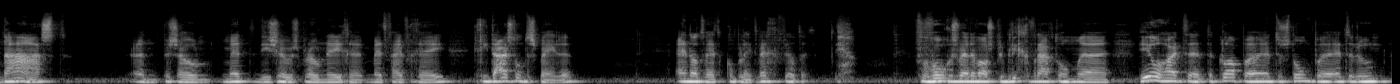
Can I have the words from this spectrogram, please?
naast een persoon met die Surface Pro 9 met 5G gitaar stond te spelen. En dat werd compleet weggefilterd. Vervolgens werden we als publiek gevraagd om eh, heel hard eh, te klappen en te stompen en te doen.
